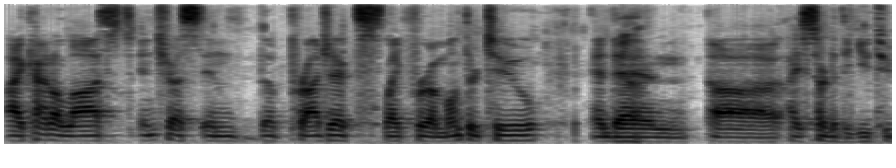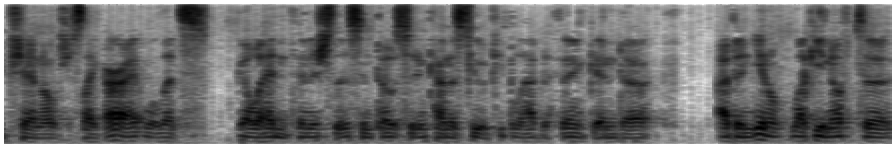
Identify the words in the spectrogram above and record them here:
I kind of lost interest in the project like for a month or two, and then uh, I started the YouTube channel. Just like, all right, well, let's go ahead and finish this and post it and kind of see what people have to think. And uh, I've been, you know, lucky enough to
